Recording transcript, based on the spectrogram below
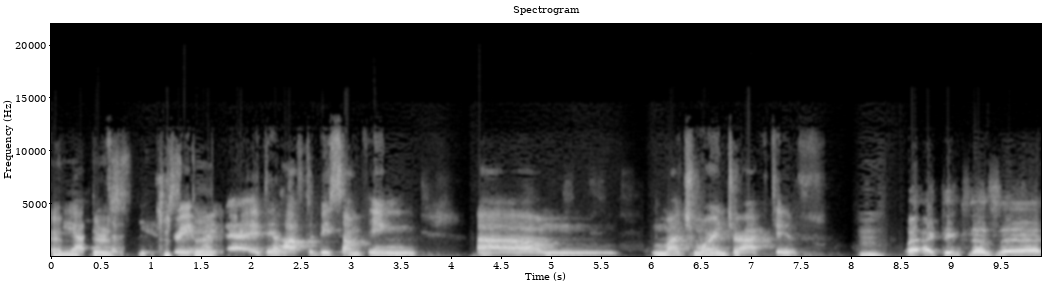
and yeah, there's that's a just extreme. the, like that. It'll have to be something um, much more interactive. hmm. I think there's uh,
